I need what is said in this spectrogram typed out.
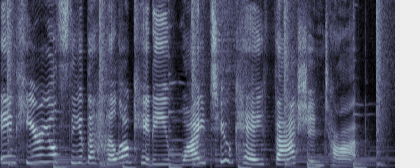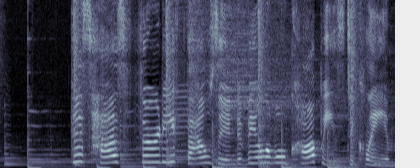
And here you'll see the Hello Kitty Y2K fashion top. This has 30,000 available copies to claim.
